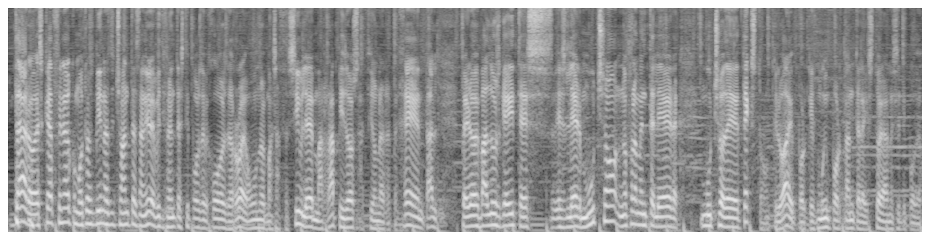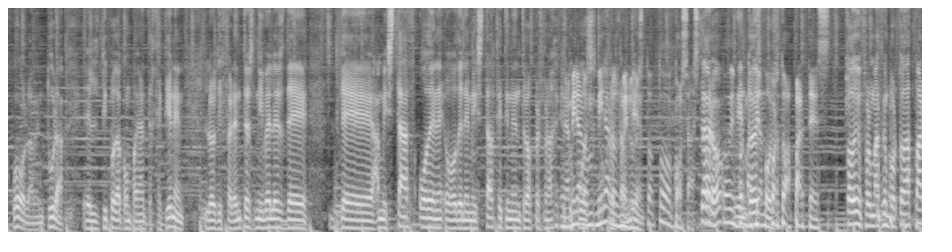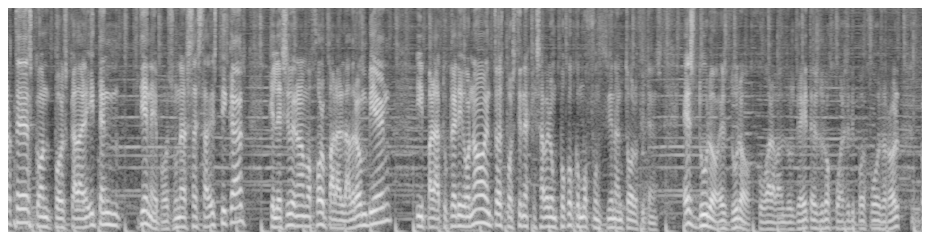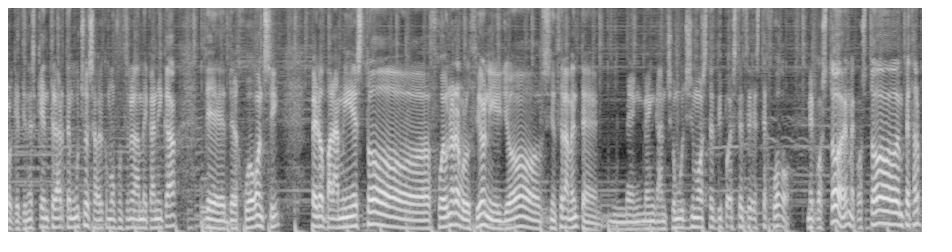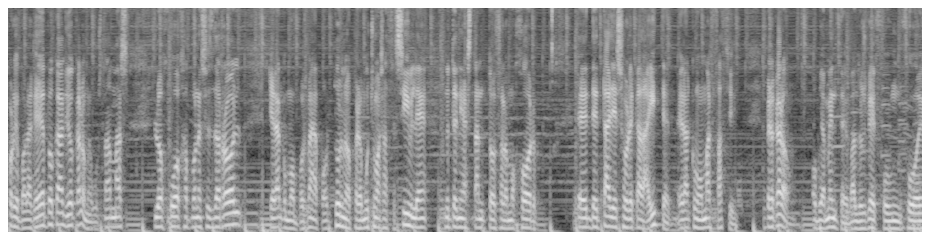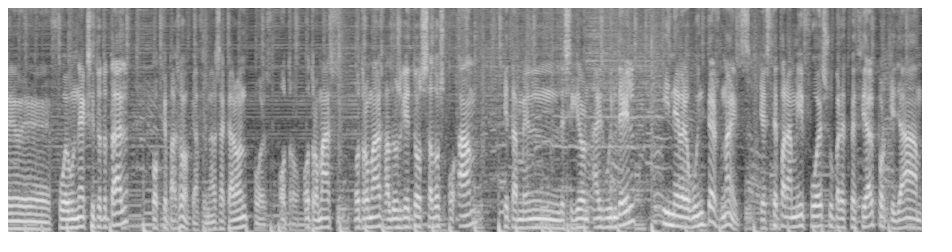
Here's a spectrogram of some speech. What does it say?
Claro, es que al final, como tú bien has dicho antes, Daniel, hay diferentes tipos de juegos de rol. Algunos más accesibles, más rápidos, acción RPG, tal. Pero Baldur's Gate es, es leer mucho, no solamente leer mucho de texto, que lo hay, porque es muy importante la historia en ese tipo de juegos, la aventura, el tipo de acompañantes que tienen, los diferentes niveles de, de amistad o de, o de enemistad que tienen entre los personajes. que Mira, tú mira, los, mira los menús, también. to- todo cosas, Claro, todo, todo información entonces, pues, por todas partes. toda información por todas partes, con pues cada ítem tiene pues unas estadísticas que le sirven a lo mejor para el ladrón bien y para tu clérigo no, entonces pues tienes que saber un poco cómo funcionan todos los ítems. Es duro, es duro jugar a Baldur's Gate, es duro jugar ese tipo de juegos de rol porque tienes que enterarte mucho y saber cómo funciona la mecánica de- del juego en sí. Pero para mí esto fue una revolución y yo, sinceramente, me, me enganchó muchísimo este tipo, este, este juego. Me costó, ¿eh? Me costó empezar porque por aquella época yo, claro, me gustaban más los juegos japoneses de rol, que eran como, pues vaya, por turnos, pero mucho más accesible. No tenías tantos, a lo mejor, eh, detalles sobre cada ítem. Era como más fácil. Pero claro, obviamente Baldur's Gate fue un, fue, fue un éxito total. Pues ¿qué pasó? Que al final sacaron pues otro, otro más, otro más, Baldur's Gate 2, Shadows of Am, que también le siguieron Icewind Dale y Neverwinter Nights, que este para mí fue súper especial porque ya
